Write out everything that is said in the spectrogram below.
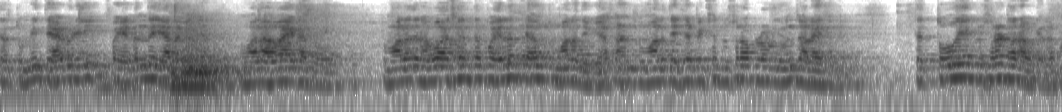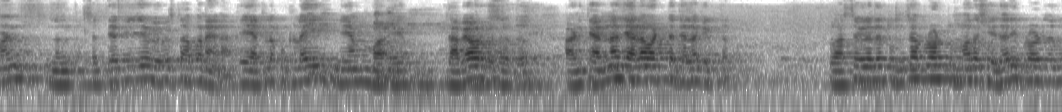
तर तुम्ही त्यावेळी पहिल्यांदा याला विचार तुम्हाला हवा आहे का तो? तुम्हाला जर हवा असेल तर पहिलंच त्या तुम्हाला देऊया कारण तुम्हाला त्याच्यापेक्षा दुसरा प्लॉट घेऊन चालायचा नाही. तर तो एक दुसरा ठराव केला. पण नंतर सध्याचे जे व्यवस्थापन आहे ना ते यातला कुठलाही नियम हे धाब्यावर बसवतं आणि त्यांना ज्याला वाटतं त्याला विकतात वास्तविकता तुमचा प्लॉट तुम्हाला शेजारी प्लॉट जर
